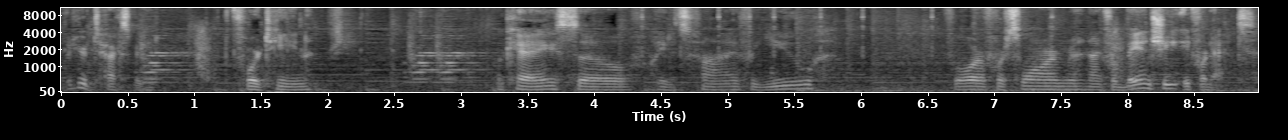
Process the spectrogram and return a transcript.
What's your attack speed? 14. Okay, so wait, it's 5 for you, 4 for Swarm, 9 for Banshee, 8 for that.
